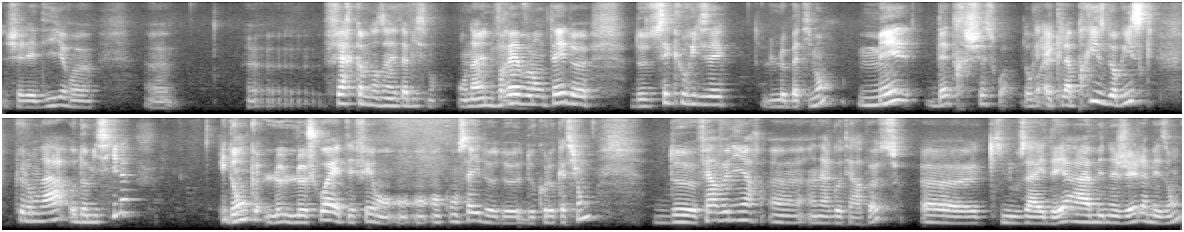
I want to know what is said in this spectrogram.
j'allais dire, faire comme dans un établissement. On a une vraie volonté de, de sécuriser le bâtiment, mais d'être chez soi. Donc avec la prise de risque que l'on a au domicile. Et donc le, choix a été fait en, conseil de, colocation de faire venir euh, un ergothérapeute euh, qui nous a aidé à aménager la maison.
